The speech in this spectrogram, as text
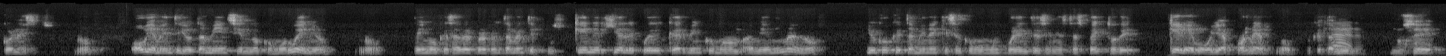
con esto, ¿no? Obviamente yo también, siendo como dueño, ¿no? Tengo que saber perfectamente pues qué energía le puede caer bien como a, mi animal, ¿no? Yo creo que también hay que ser como muy coherentes en este aspecto de qué le voy a poner, ¿no? Porque también, no sé,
